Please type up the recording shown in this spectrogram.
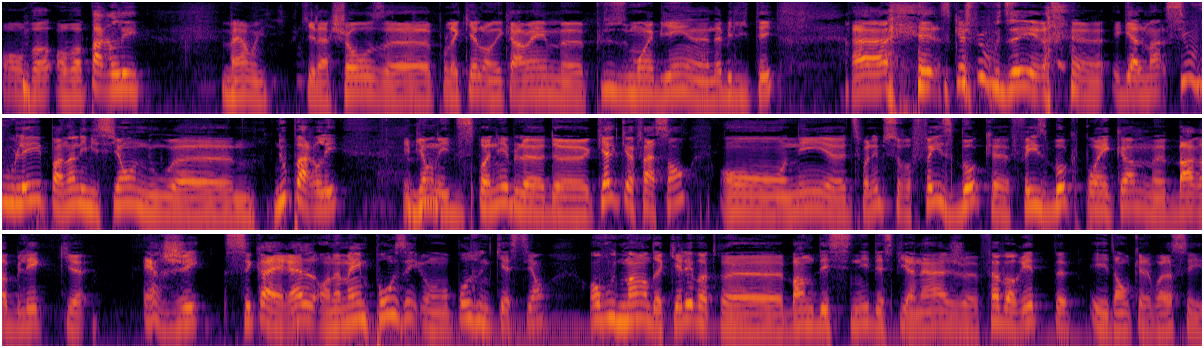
on va on va parler. Ben oui. qui est la chose euh, pour laquelle on est quand même euh, plus ou moins bien en habilité. Euh, ce que je peux vous dire également, si vous voulez, pendant l'émission, nous, nous parler, eh bien, on est disponible de quelques façons. On est disponible sur Facebook, facebook.com barre oblique RGCKRL. On a même posé, on pose une question. On vous demande quelle est votre bande dessinée d'espionnage favorite. Et donc, voilà, c'est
